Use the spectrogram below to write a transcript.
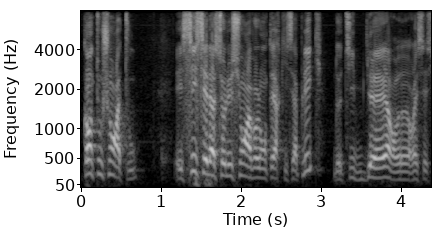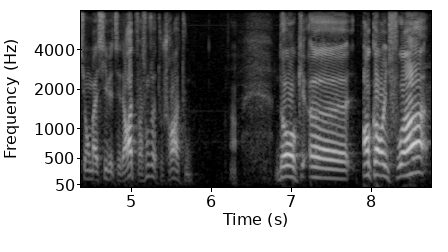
qu'en touchant à tout. Et si c'est la solution involontaire qui s'applique, de type guerre, euh, récession massive, etc., de toute façon ça touchera à tout. Donc, euh, encore une fois,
